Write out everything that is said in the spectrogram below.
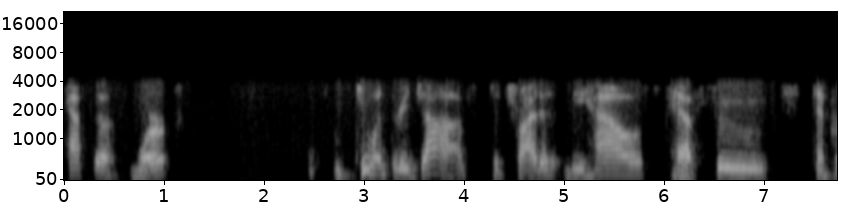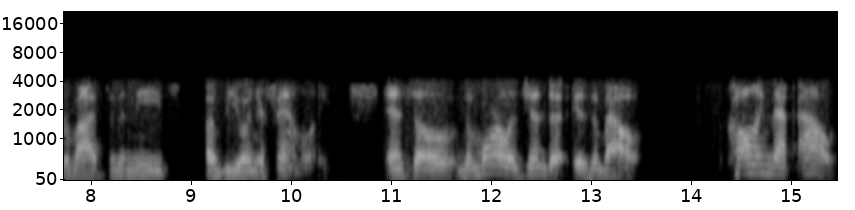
have to work two and three jobs to try to be housed, have food, and provide for the needs of you and your family. And so the moral agenda is about calling that out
